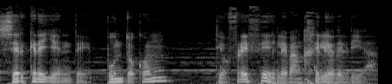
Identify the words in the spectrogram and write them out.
sercreyente.com te ofrece el Evangelio del Día.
